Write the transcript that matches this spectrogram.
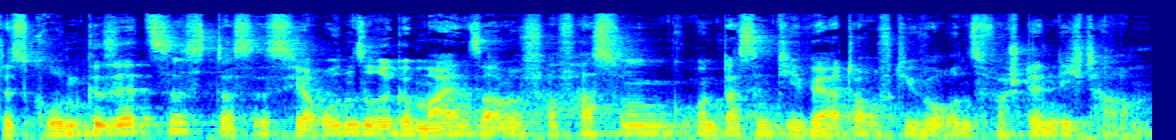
des Grundgesetzes. Das ist ja unsere gemeinsame Verfassung und das sind die Werte, auf die wir uns verständigt haben.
